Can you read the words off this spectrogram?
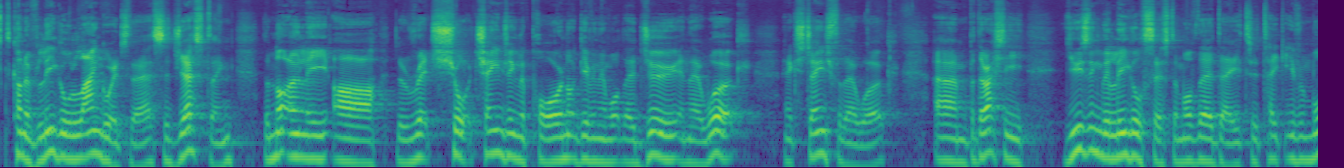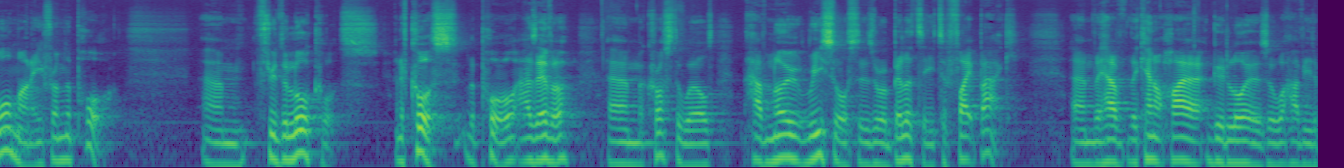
It's kind of legal language there suggesting that not only are the rich shortchanging the poor, and not giving them what they're due in their work in exchange for their work, um, but they're actually using the legal system of their day to take even more money from the poor um, through the law courts. And of course, the poor, as ever, um, across the world have no resources or ability to fight back. Um, they have they cannot hire good lawyers or what have you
